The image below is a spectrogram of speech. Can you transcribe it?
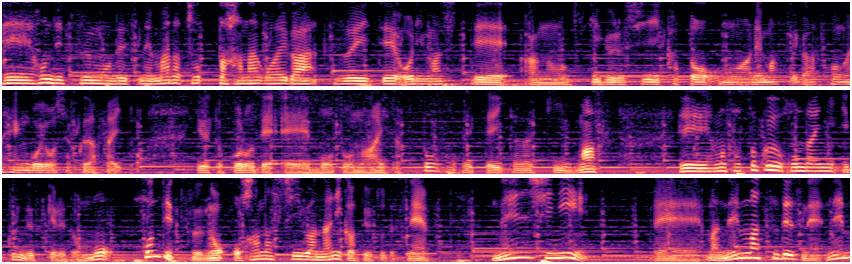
えー、本日もですねまだちょっと鼻声が続いておりましてあの聞き苦しいかと思われますがその辺ご容赦くださいというところで、えー、冒頭の挨拶とさせていただきます。えー、もう早速本題に行くんですけれども本日のお話は何かというとですね年始に、えーまあ、年末ですね年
